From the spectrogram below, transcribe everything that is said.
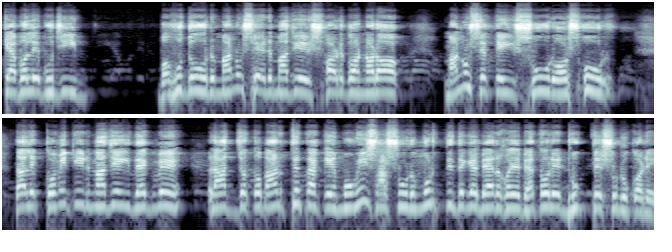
কেবলে বুঝি বহুদূর মানুষের মাঝে স্বর্গ, নরক। মানুষেতেই সুর, অসুর। তাহলে কমিটির মাঝেই দেখবে রাত যত বাড়তে থাকে মহিষাসুর মূর্তি থেকে বের হয়ে ভেতরে ঢুকতে শুরু করে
